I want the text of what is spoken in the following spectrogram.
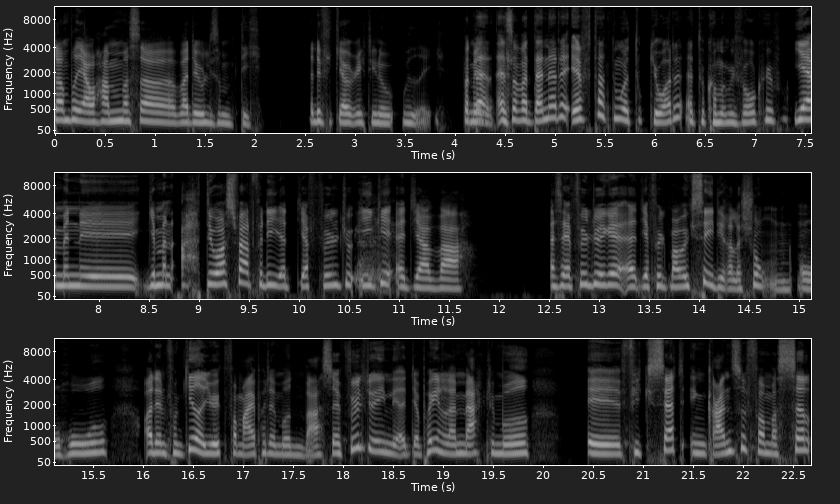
dumpede jeg jo ham, og så var det jo ligesom det. Og det fik jeg jo rigtig noget ud af. Hvordan, Men- altså, hvordan er det efter nu, at du gjorde det, at du kom i forkøbet? Jamen, øh, jamen ah, det var også svært, fordi at jeg følte jo ikke, at jeg var... Altså, jeg følte jo ikke, at jeg følte mig jo ikke set i relationen overhovedet. Og den fungerede jo ikke for mig på den måde, den var. Så jeg følte jo egentlig, at jeg på en eller anden mærkelig måde øh, fik sat en grænse for mig selv.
